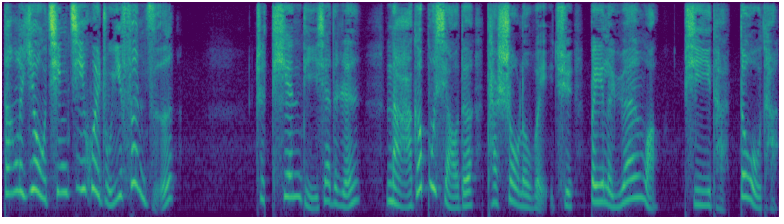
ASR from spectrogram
当了右倾机会主义分子。这天底下的人哪个不晓得他受了委屈，背了冤枉，批他斗他，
